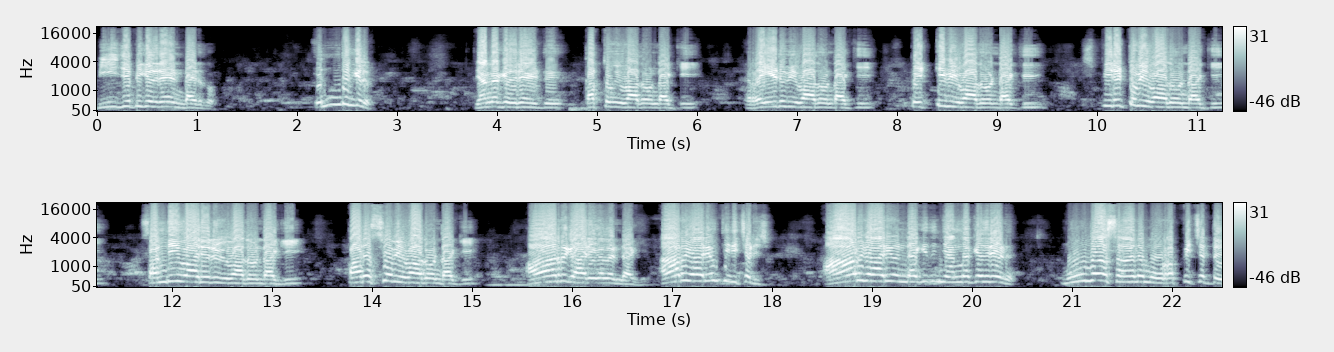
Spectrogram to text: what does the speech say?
ബി ജെ പിക്കെതിരെ ഉണ്ടായിരുന്നു. എന്തെങ്കിലും ഞങ്ങൾക്കെതിരായിട്ട് കത്ത് വിവാദം ഉണ്ടാക്കി റെയ്ഡ് വിവാദം ഉണ്ടാക്കി പെട്ടി വിവാദം ഉണ്ടാക്കി സ്പിരിറ്റ് വിവാദം ഉണ്ടാക്കി സന്ദീപ് വാര്യർ വിവാദം ഉണ്ടാക്കി പരസ്യ വിവാദം ഉണ്ടാക്കി ആറ് കാര്യങ്ങൾ ഉണ്ടാക്കി. ആറ് കാര്യവും തിരിച്ചടിച്ചു. ആറ് കാര്യം ഉണ്ടാക്കിയത് ഞങ്ങൾക്കെതിരെയാണ്. മൂന്നാം സ്ഥാനം ഉറപ്പിച്ചിട്ട്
